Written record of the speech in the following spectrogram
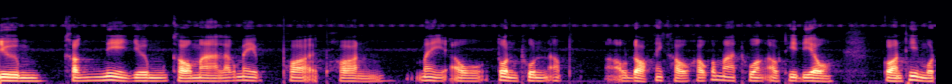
ยืมครั้งนี้ยืมเขามาแล้วไม่พอผ่อนไม่เอาต้นทุนเอาเอาดอกให้เขาเขาก็มาทวงเอาทีเดียว ก่อนที่หมด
